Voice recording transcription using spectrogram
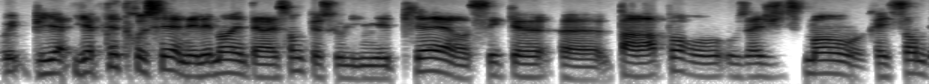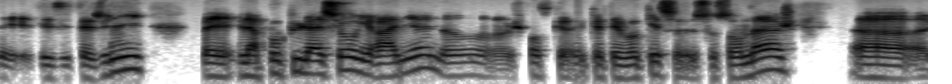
Oui, puis il y a, peut-être aussi un élément intéressant que soulignait Pierre, c'est que euh, par rapport aux, agissements récents des, États-Unis, ben, la population iranienne, hein, je pense que, que tu évoquais ce, sondage, euh,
